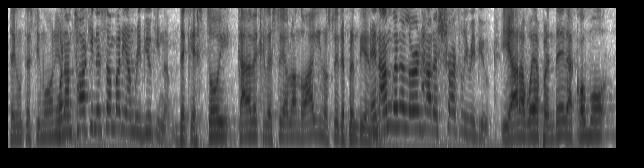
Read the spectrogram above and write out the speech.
Tengo un testimonio When I'm talking to somebody, I'm rebuking them. de que estoy, cada vez que le estoy hablando a alguien, lo estoy reprendiendo. And I'm going to learn how to sharply rebuke. Y ahora voy a aprender a cómo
